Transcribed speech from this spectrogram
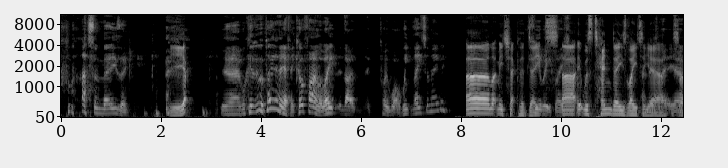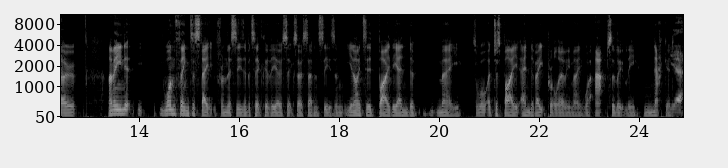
That's amazing. Yep. Yeah, well, because we were playing in the FA Cup final, wait, like probably what a week later, maybe. Uh, let me check the date. Uh, it was ten days later. 10 yeah. Days later, yeah. So, I mean, one thing to state from this season, particularly the 06-07 season, United by the end of May, so well, just by end of April, early May, were absolutely knackered. Yeah.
